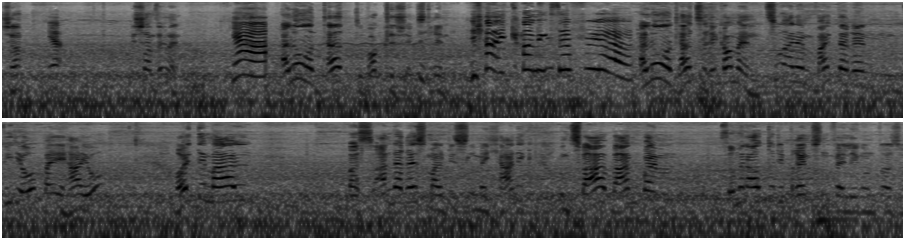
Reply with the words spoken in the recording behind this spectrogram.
Schon? Ja. Ist schon filmen. Ja. Hallo und herzlich, du wackelst extrem. Ja, ich kann nichts dafür. Hallo und herzlich willkommen zu einem weiteren Video bei Hajo. Heute mal was anderes, mal ein bisschen Mechanik. Und zwar waren beim Firmenauto die Bremsen fällig. Und also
